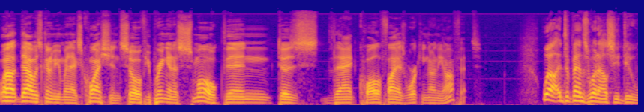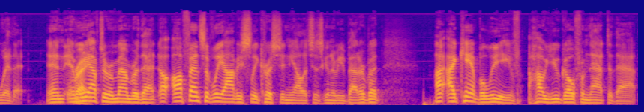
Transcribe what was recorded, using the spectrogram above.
Well, that was going to be my next question. So, if you bring in a Smoak, then does that qualify as working on the offense? Well, it depends what else you do with it. And, and right. we have to remember that uh, offensively, obviously, Christian Yelich is going to be better, but I, I can't believe how you go from that to that.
